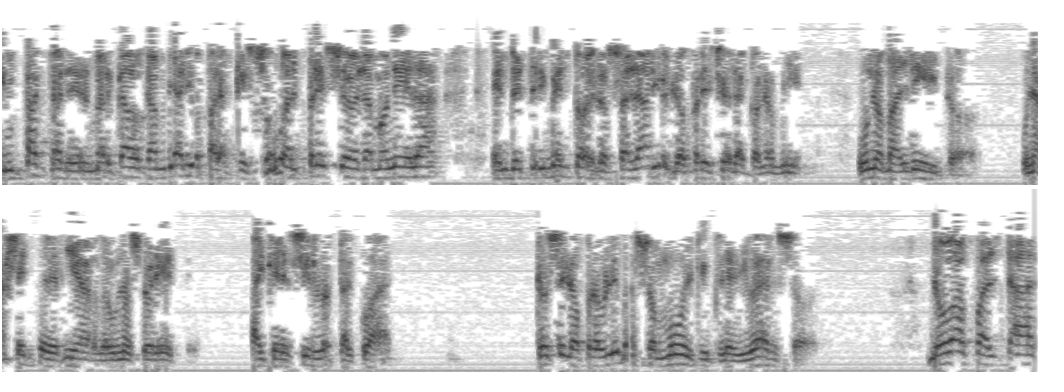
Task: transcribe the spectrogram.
impactan en el mercado cambiario para que suba el precio de la moneda en detrimento de los salarios y los precios de la economía. Uno maldito, una gente de mierda, unos sorete, hay que decirlo tal cual. Entonces los problemas son múltiples, diversos. No va a faltar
